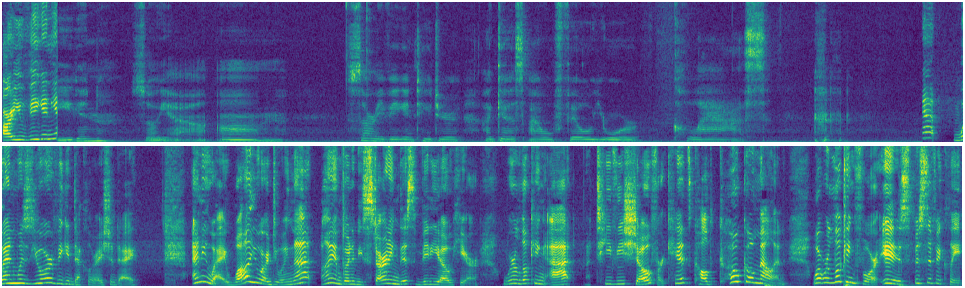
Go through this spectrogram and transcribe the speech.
Are you vegan yet? Vegan? So, yeah, um, sorry, vegan teacher. I guess I will fail your class. When was your vegan declaration day? Anyway, while you are doing that, I am going to be starting this video here. We're looking at a TV show for kids called Cocomelon. What we're looking for is specifically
